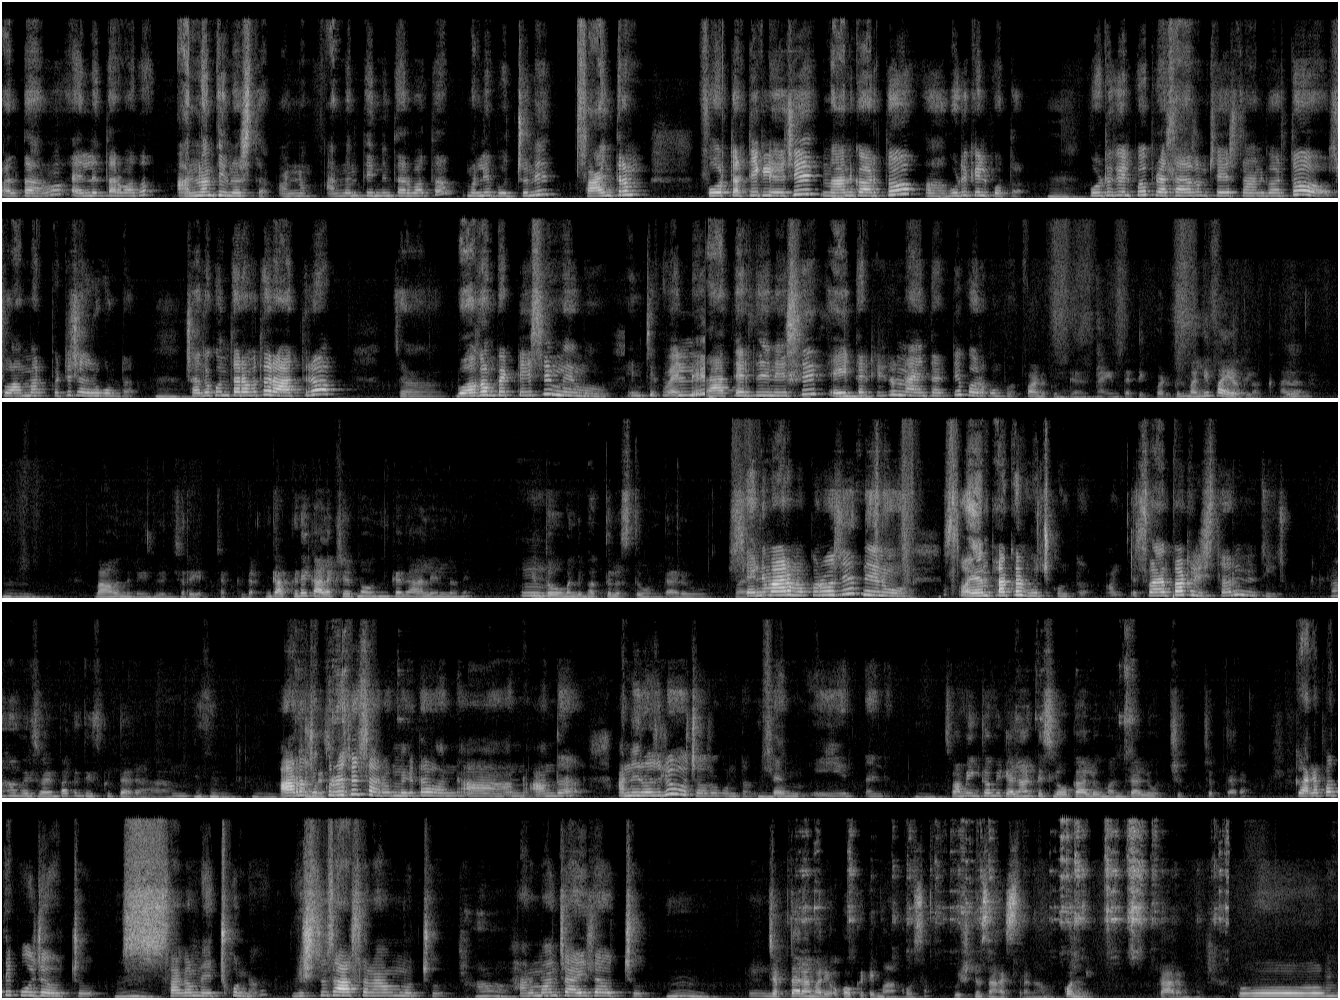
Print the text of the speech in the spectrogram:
వెళ్తాను. వెళ్ళిన తర్వాత అన్నం తినేస్తాను అన్నం అన్నం తిన్న తర్వాత మళ్ళీ కూర్చొని సాయంత్రం ఫోర్ థర్టీకి లేచి నాన్నగారితో గుడికి వెళ్ళిపోతాను మ్మ్. గుడికి వెళ్ళిపోయి ప్రసాదం చేసి నాన్నగారితో స్వామివారికి పెట్టి చదువుకుంటా. చదువుకున్న తర్వాత రాత్రి భోగం పెట్టేసి మేము ఇంటికి వెళ్ళి రాత్రి తినేసి eight thirty to nine thirty పడుకుంపోతాం పడుకుంటారు. నైన్ థర్టీకి పడుకుని మళ్ళీ ఫైవ్ ఓ క్లాక్ అలా. బాగుంది మీ దినచర్య చక్కగా. ఇంకా అక్కడే కాలక్షేపం అవుతుంది కదా ఆలయంలోనే? ఎంతో మంది భక్తులు వస్తూ ఉంటారు. శనివారం ఒక్కరోజే నేను స్వయం పాకలు పుచ్చుకుంటాను అంటే స్వయం పాకలు ఇస్తారు నేను తీసుకుంటాను ఆహా మీరు స్వయం పాకం తీసుకుంటారా. ఆ రోజు చిన్న ఒక్కరోజే సరే మిగతా అంద అన్ని రోజులు చదువుకుంటాను సేమ్ ఈ. స్వామి ఇంకా మీకు ఎలాంటి శ్లోకాలు మంత్రాలు వచ్చు చెప్తారా గణపతి పూజ వచ్చు. సగం నేర్చుకున్నా విష్ణు సహస్రనామం వచ్చు. హనుమాన్ చాలీసా వచ్చు. చెప్తారా మరి ఒక్కొక్కటి మా కోసం విష్ణు సహస్రనామం కొన్ని ప్రారంభం ॐ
